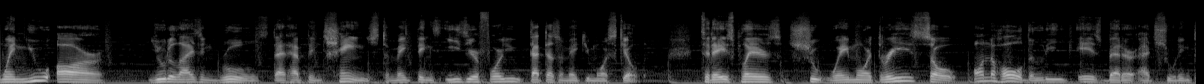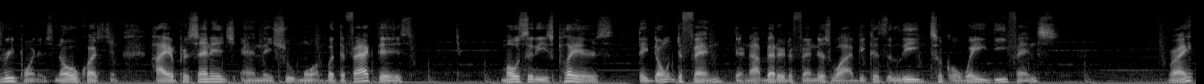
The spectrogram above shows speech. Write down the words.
when you are utilizing rules that have been changed to make things easier for you, that doesn't make you more skilled. Today's players shoot way more threes. So, on the whole, the league is better at shooting three pointers, no question. Higher percentage and they shoot more. But the fact is, most of these players, they don't defend. They're not better defenders. Why? Because the league took away defense right?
